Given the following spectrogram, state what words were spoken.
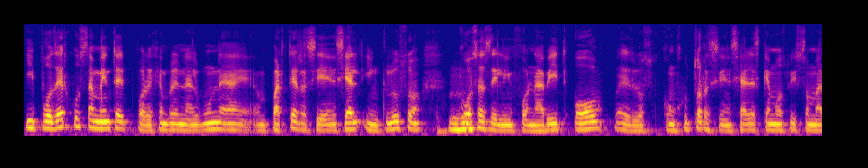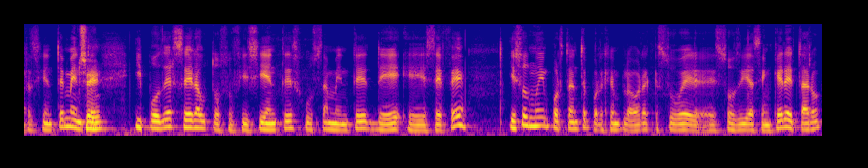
y poder justamente, por ejemplo, en alguna parte residencial, incluso cosas del Infonavit o eh, los conjuntos residenciales que hemos visto más recientemente y poder ser autosuficientes justamente de eh, CFE. Y eso es muy importante, por ejemplo, ahora que estuve esos días en Querétaro,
